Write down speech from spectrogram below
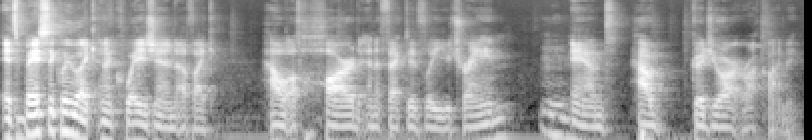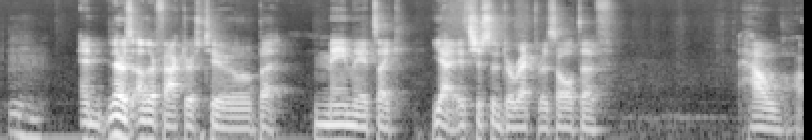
it's basically like an equation of like how hard and effectively you train mm-hmm. and how good you are at rock climbing. Mm-hmm. And there's other factors too, but mainly it's like yeah, it's just a direct result of how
